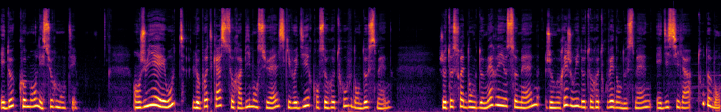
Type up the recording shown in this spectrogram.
et de comment les surmonter. En juillet et août, le podcast sera bimensuel, ce qui veut dire qu'on se retrouve dans deux semaines. Je te souhaite donc de merveilleuses semaines, je me réjouis de te retrouver dans deux semaines, et d'ici là, tout de bon.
